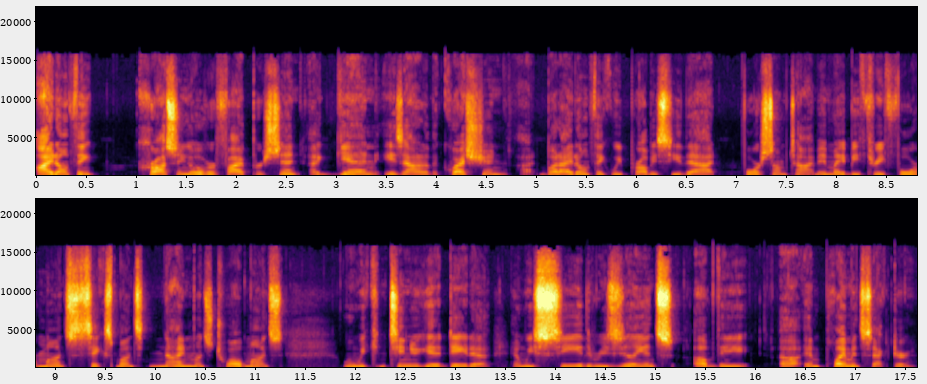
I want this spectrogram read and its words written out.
I don't think crossing over 5% again is out of the question, uh, but I don't think we probably see that for some time. It might be three, four months, six months, nine months, 12 months when we continue to get data and we see the resilience of the uh, employment sector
